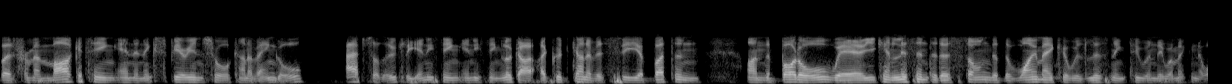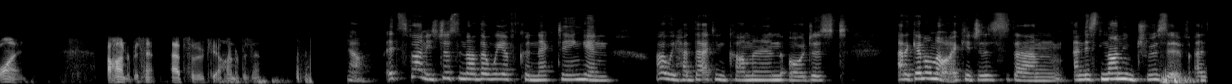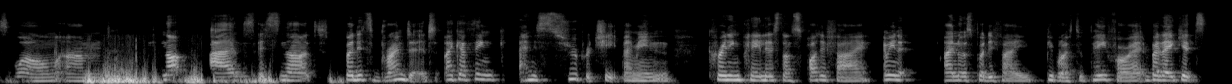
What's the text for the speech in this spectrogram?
But from a marketing and an experiential kind of angle, absolutely anything, anything. Look, I, I could kind of see a button on the bottle where you can listen to the song that the winemaker was listening to when they were making the wine. 100%, absolutely 100%. Yeah, it's fun. It's just another way of connecting and oh, we had that in common, or just and I don't know, like it just um and it's non-intrusive as well. Um not ads, it's not, but it's branded. Like I think, and it's super cheap. I mean, creating playlists on Spotify. I mean, I know Spotify people have to pay for it, but like it's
